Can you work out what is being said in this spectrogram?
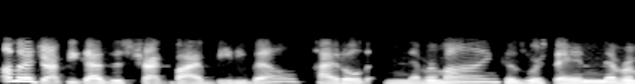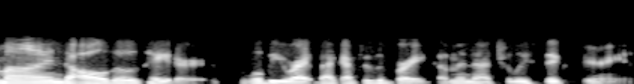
I'm gonna drop you guys this track by Beatty Bell titled Nevermind because we're saying never mind to all those haters. We'll be right back after the break on the Naturalista Experience.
